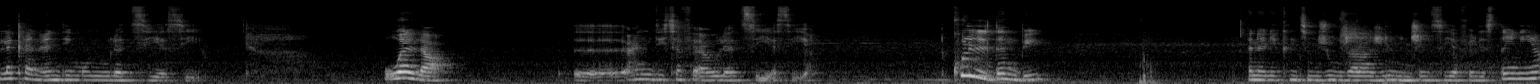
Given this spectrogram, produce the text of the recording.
لا كان عندي ميولات سياسية. ولا آه، عندي تفاعلات سياسية. كل ذنبي أنني كنت مجوجه راجل من جنسية فلسطينية.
